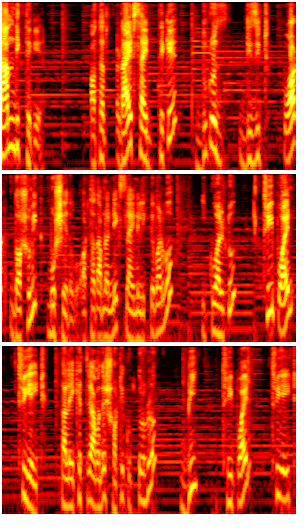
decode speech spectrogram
ডান দিক থেকে, অর্থাৎ রাইট সাইড থেকে দুটো ডিজিট পর দশমিক বসিয়ে দেবো। অর্থাৎ আমরা নেক্সট লাইনে লিখতে পারব equal to three point three eight তাহলে এক্ষেত্রে আমাদের সঠিক উত্তর হলো B three point three eight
